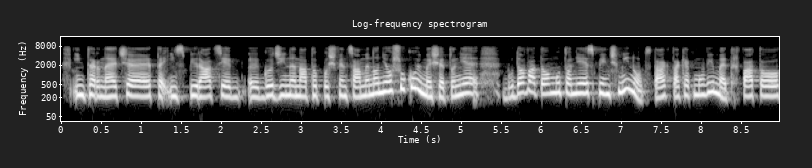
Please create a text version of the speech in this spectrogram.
w internecie, te inspiracje, y, godziny na to poświęcamy. No nie oszukujmy się, to nie, budowa domu to nie jest pięć minut, tak? Tak jak mówimy, trwa to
